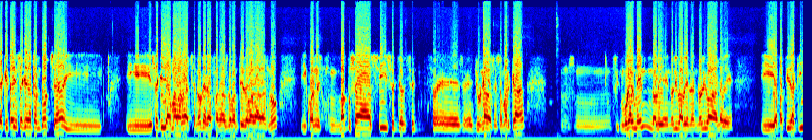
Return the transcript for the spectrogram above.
I aquest any s'ha quedat en 12 i, i és aquella mala ratxa, no?, que agafen els davanters de vegades, no? i quan es va posar 6, 7, 7, 7 jornades sense marcar, doncs, mm, moralment no li, no, li va bé, no li va anar bé. I a partir d'aquí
